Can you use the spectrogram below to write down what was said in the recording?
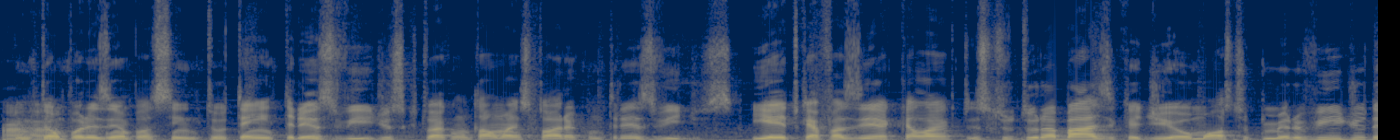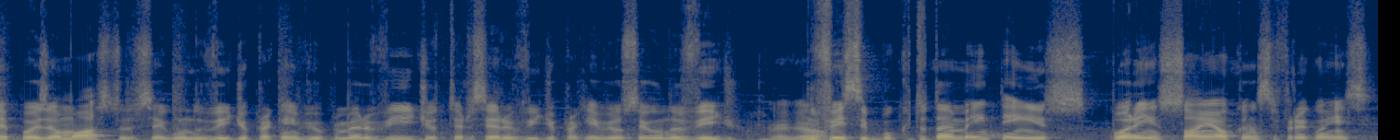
Aham. Então, por exemplo, assim, tu tem três vídeos que tu vai contar uma história com três vídeos. E aí tu quer fazer aquela estrutura básica de eu mostro o primeiro vídeo, depois eu mostro o segundo vídeo pra quem viu o primeiro vídeo, o terceiro vídeo pra quem viu o segundo vídeo. Legal. No Facebook tu também tem isso, porém só em alcance e frequência.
